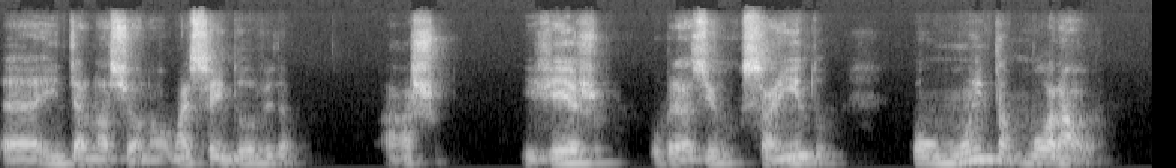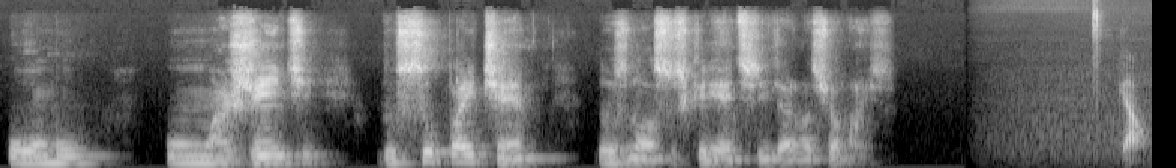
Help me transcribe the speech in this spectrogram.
eh, internacional, mas sem dúvida acho e vejo o Brasil saindo com muita moral como um agente do supply chain dos nossos clientes internacionais. Legal.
